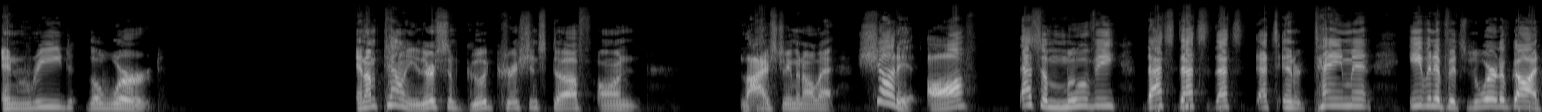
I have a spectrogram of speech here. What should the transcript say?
and read the Word. And I'm telling you, there's some good Christian stuff on live stream and all that. Shut it off. That's a movie. That's that's that's that's entertainment. Even if it's the Word of God,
